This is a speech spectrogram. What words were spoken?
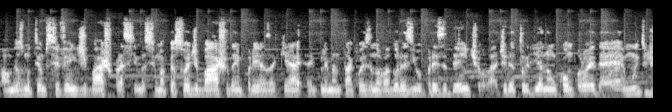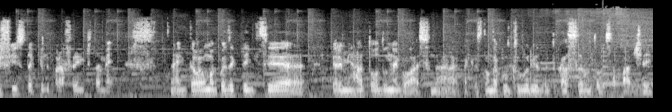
ao mesmo tempo, se vem de baixo para cima, se uma pessoa de baixo da empresa quer implementar coisas inovadoras e o presidente ou a diretoria não comprou a ideia, é muito difícil daquilo para frente também. Né? Então é uma coisa que tem que ser permear todo o negócio, né? a questão da cultura e da educação e toda essa parte aí.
